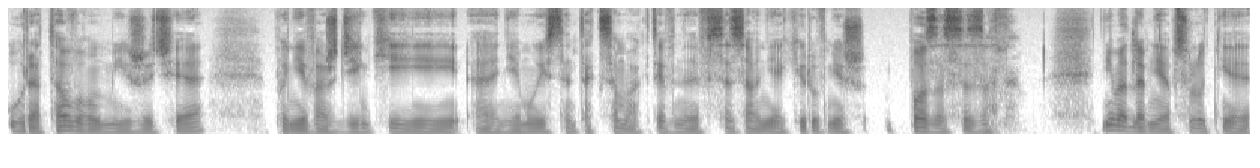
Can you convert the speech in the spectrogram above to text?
uratował mi życie, ponieważ dzięki e, niemu jestem tak samo aktywny w sezonie, jak i również poza sezonem. Nie ma dla mnie absolutnie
